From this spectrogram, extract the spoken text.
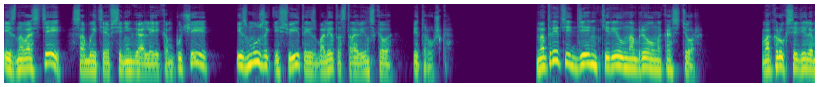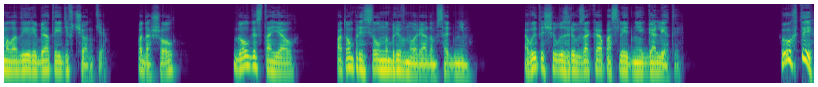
Из новостей — события в Сенегале и Кампучии, из музыки — сюита из балета Стравинского «Петрушка». На третий день Кирилл набрел на костер. Вокруг сидели молодые ребята и девчонки. Подошел. Долго стоял. Потом присел на бревно рядом с одним. Вытащил из рюкзака последние галеты. «Ух ты!»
